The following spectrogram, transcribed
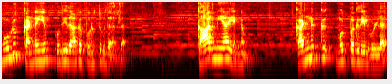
முழு கண்ணையும் புதிதாக பொருத்துவது அல்ல. கார்னியா என்னும் கண்ணுக்கு முற்பகுதியில் உள்ள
